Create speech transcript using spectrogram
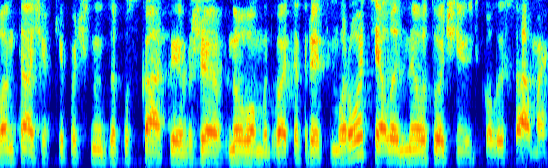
вантажівки почнуть запускати вже в новому 23-му році, але не уточнюють, коли саме.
